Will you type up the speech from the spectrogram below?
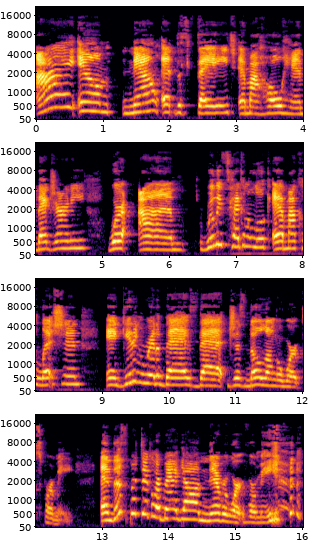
I am now at the stage in my whole handbag journey where I'm really taking a look at my collection and getting rid of bags that just no longer works for me. And this particular bag, y'all, never worked for me.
